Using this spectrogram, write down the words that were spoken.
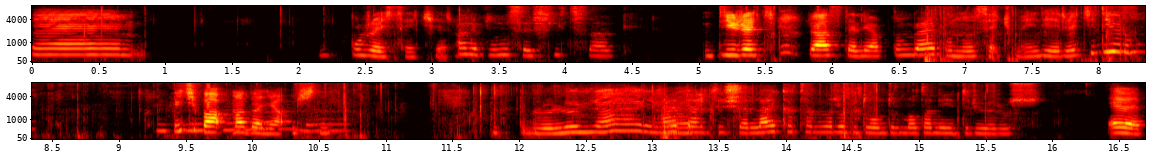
Ben burayı seçiyorum. Hadi bunu seç lütfen. Direkt rastel yaptım ve bunu seçmeyi diğeri gidiyorum. Hiç bakmadan yapmıştım. Evet arkadaşlar like atanlara bu dondurmadan yediriyoruz. Evet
